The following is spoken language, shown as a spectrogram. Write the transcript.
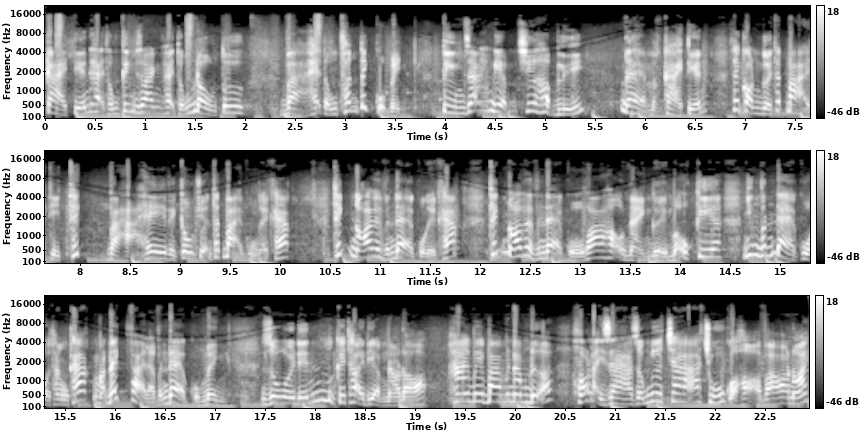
Cải tiến hệ thống kinh doanh, hệ thống đầu tư và hệ thống phân tích của mình. Tìm ra những điểm chưa hợp lý để mà cải tiến. Thế còn người thất bại thì thích và hả hê về câu chuyện thất bại của người khác thích nói về vấn đề của người khác thích nói về vấn đề của hoa hậu này người mẫu kia. Những vấn đề của thằng khác mà đích phải là vấn đề của mình. Rồi đến một cái thời điểm nào đó 20 30 năm nữa họ lại già giống như cha chú của họ và họ nói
